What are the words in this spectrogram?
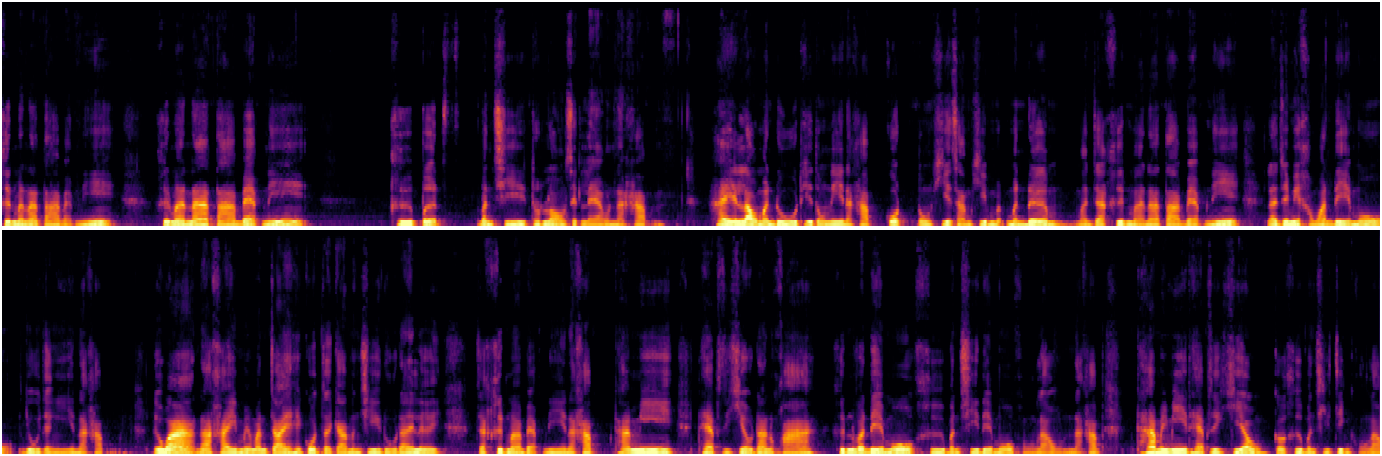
ขึ้นมาหน้าตาแบบนี้ ขึ้นมาหน้าตาแบบนี้ คือเปิดบัญชีทดลองเสร็จแล้วนะครับ ให้เรามาดูที่ตรงนี้นะครับ กดตรงขีดสามขีดเหมือนเดิม มันจะขึ้นมาหน้าตาแบบนี้ แล้วจะมีคำว่าเดโมอยู่อย่างนี้นะครับ หรือว่าถ้าใครไม่มั่นใจให้กดจัดการบัญชีดูได้เลย จะขึ้นมาแบบนี้นะครับ ถ้ามีแถบสีเขียวด้านขวา ขึ้นว่าเดโมคือบัญชีเดโมของเรานะครับ ถ้าไม่มีแถบสีเขียวก็คือบัญชีจริงของเรา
